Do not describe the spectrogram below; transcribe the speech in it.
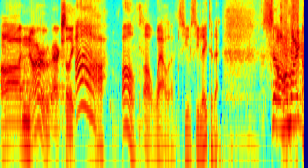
Uh, no, actually. Ah, oh, oh, well, uh, see, see you later then. So, Oh my god!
